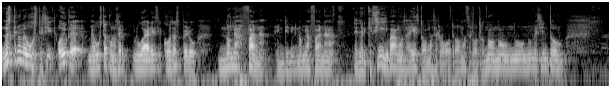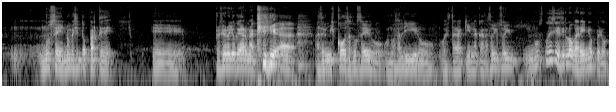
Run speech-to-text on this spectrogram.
no es que no me guste, sí, obvio que me gusta conocer lugares y cosas, pero no me afana, ¿entienden? No me afana tener que sí, vamos a esto, vamos a hacer lo otro, vamos a hacer lo otro. No, no, no, no me siento, no sé, no me siento parte de. Eh, prefiero yo quedarme aquí a, hacer mis cosas, no sé, o, no salir, o, estar aquí en la casa. Soy, soy, no, sé si decirlo hogareño, pero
